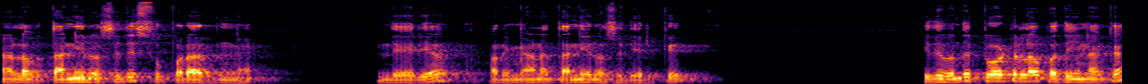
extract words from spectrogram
நல்லா தண்ணீர் வசதி சூப்பராக இருக்குங்க. இந்த ஏரியா அருமையான தண்ணீர் வசதி இருக்குது இது வந்து டோட்டலாக பார்த்தீங்கன்னாக்கா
